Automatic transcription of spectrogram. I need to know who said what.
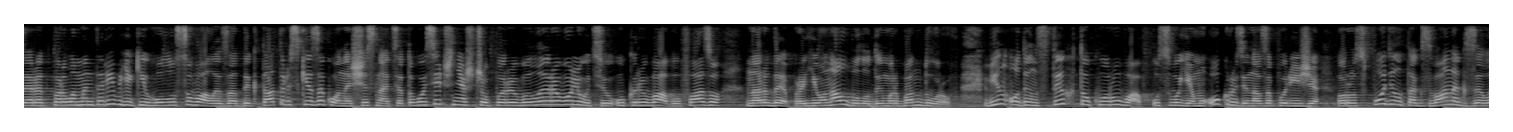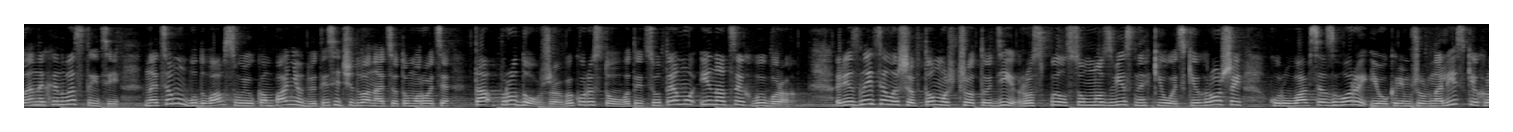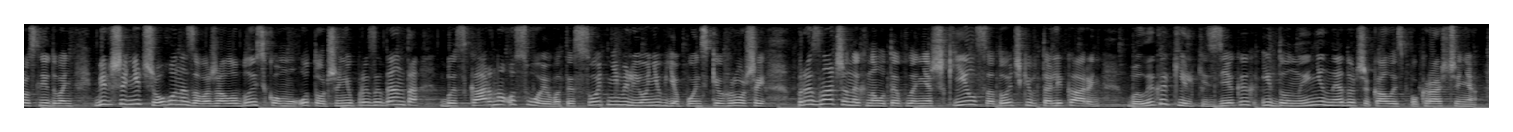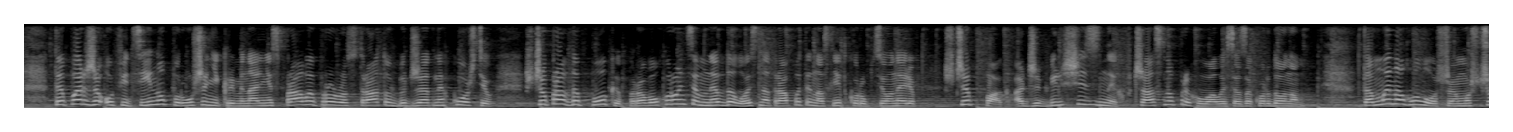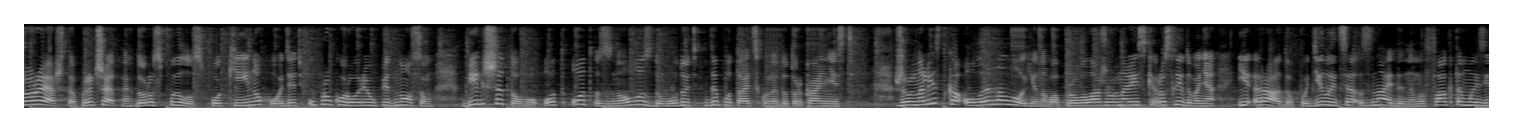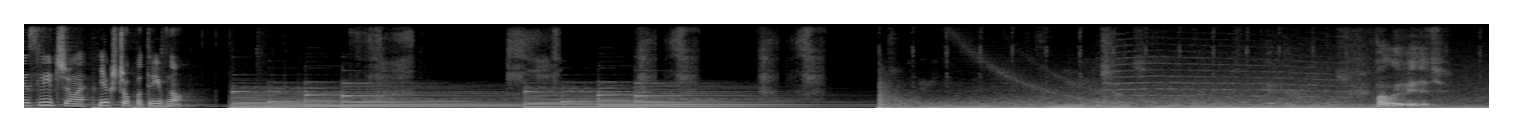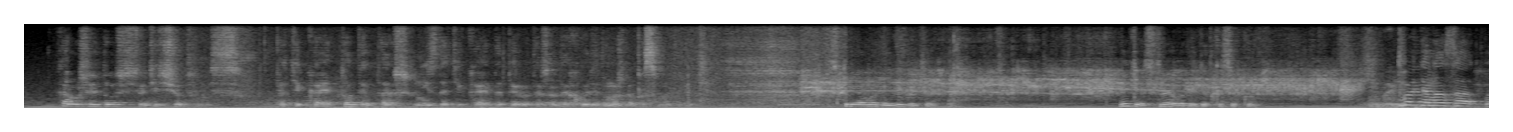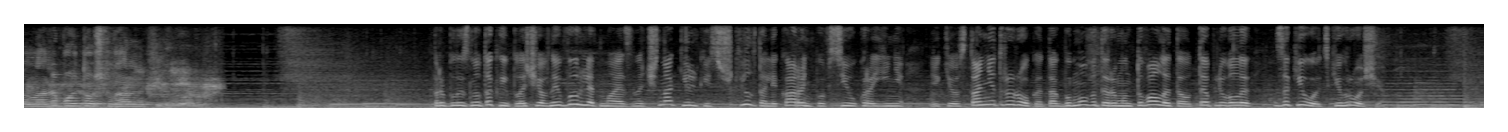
Speaker 1: Серед парламентарів, які голосували за диктаторські закони 16 січня, що перевели революцію у криваву фазу, нардеп регіонал Володимир Бандуров. Він один з тих, хто курував у своєму окрузі на Запоріжжі розподіл так званих зелених інвестицій. На цьому будував свою кампанію у 2012 році та продовжує використовувати цю тему і на цих виборах. Різниця лише в тому, що тоді розпил сумнозвісних кіотських грошей курувався згори, і окрім журналістських розслідувань, більше нічого не заважало близькому оточенню президента безкарно освоювати сотні мільйонів японських грошей, призначених на утеплення шкіл, садочків та лікарень, велика кількість з яких і донині не дочекались покращення. Тепер же офіційно порушені кримінальні справи про розтрату бюджетних коштів. Щоправда, поки правоохоронцям не вдалося натрапити на слід корупціонерів. Ще пак, адже більшість з них вчасно приховалися за кордоном. Та ми наголошуємо, що решта причетних до розпилу спокійно ходять у прокурорів під носом. Більше того, от-от знову здобудуть депутатську недоторканність. Журналістка Олена Логінова провела журналістське розслідування і радо поділиться знайденими фактами зі слідчими, якщо потрібно.
Speaker 2: Полы, видите? Хороший дождь, все течет вниз. Протекает тот этаж, вниз дотекает, до первого этажа доходит, можно посмотреть. Струя воды, видите? Видите, струя воды идет косяком. Два дня назад было, любой дождь тут гарантирован.
Speaker 3: Приблизно такий плачевний вигляд має значна кількість шкіл та лікарень по всій Україні, які останні три роки, так би мовити, ремонтували та утеплювали за кіотські гроші.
